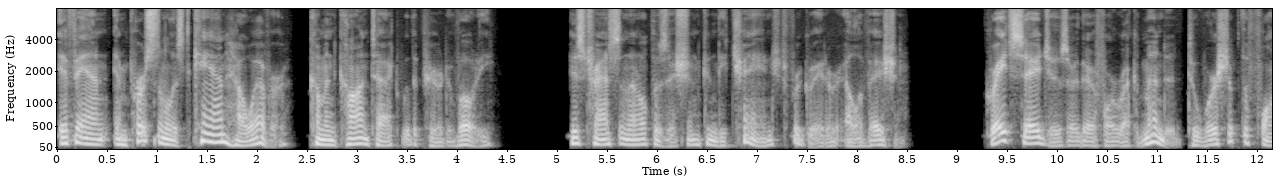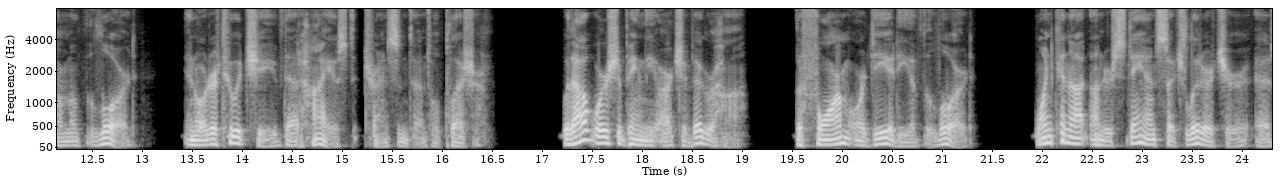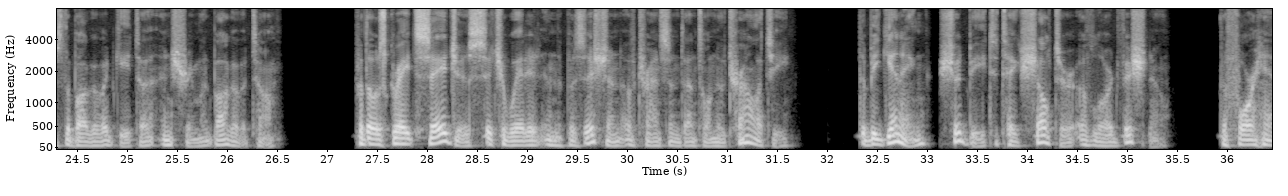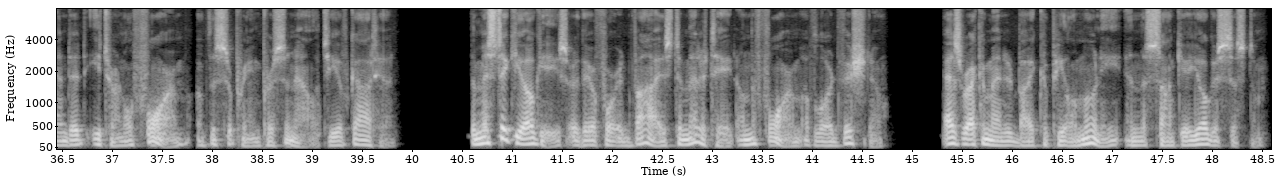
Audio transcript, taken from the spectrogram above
If an impersonalist can, however, come in contact with a pure devotee, his transcendental position can be changed for greater elevation. Great sages are therefore recommended to worship the form of the Lord in order to achieve that highest transcendental pleasure. Without worshiping the Archavigraha, the form or deity of the Lord, one cannot understand such literature as the Bhagavad Gita and Srimad Bhagavatam. For those great sages situated in the position of transcendental neutrality, the beginning should be to take shelter of Lord Vishnu, the four handed eternal form of the Supreme Personality of Godhead. The mystic yogis are therefore advised to meditate on the form of Lord Vishnu, as recommended by Kapila Muni in the Sankhya Yoga system.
